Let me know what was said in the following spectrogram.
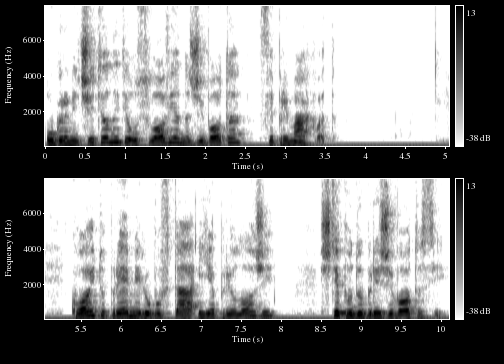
ограничителните условия на живота се премахват. Който приеме любовта и я приложи, ще подобри живота си.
